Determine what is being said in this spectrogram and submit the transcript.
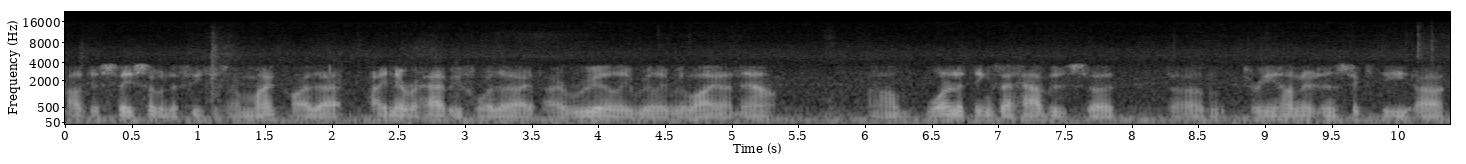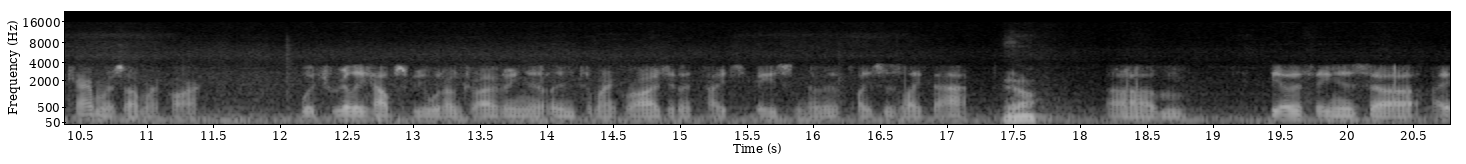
I'll just say some of the features on my car that I never had before that I, I really really rely on now. Um, one of the things I have is uh, um, 360 uh, cameras on my car, which really helps me when I'm driving uh, into my garage in a tight space and other places like that. Yeah. Um, the other thing is, uh, I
